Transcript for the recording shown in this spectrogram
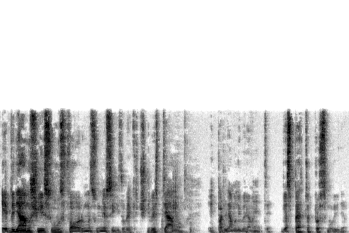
e vediamoci sul forum, sul mio sito, perché ci divertiamo e parliamo liberamente. Vi aspetto al prossimo video.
